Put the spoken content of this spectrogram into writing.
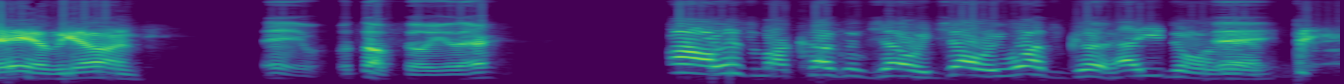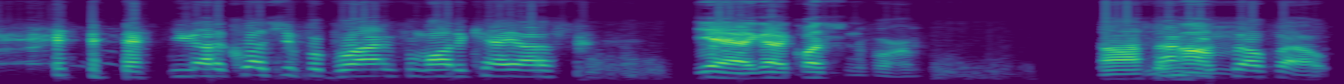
Hey, how's it going? Hey, what's up, Phil? You there? Oh, this is my cousin Joey. Joey, what's good? How you doing, Hey. man? You got a question for Brian from Art of Chaos? Yeah, I got a question for him. Awesome. Knock Um, yourself out.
